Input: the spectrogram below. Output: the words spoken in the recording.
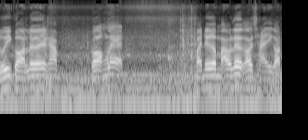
ลุยก่อนเลยครับ กองแรก ประเดิมเอาเลิกเอาชัยก่อน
